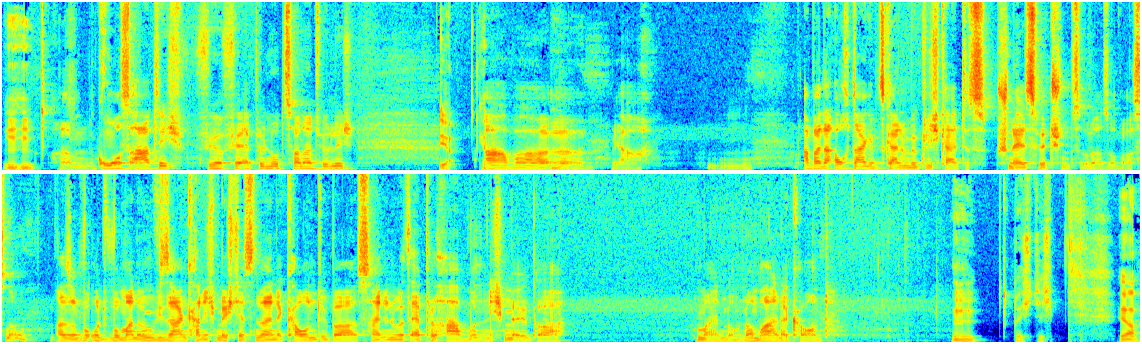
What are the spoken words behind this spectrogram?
Mhm. Ähm, großartig für, für Apple-Nutzer natürlich. Ja. ja. Aber mhm. äh, ja. Aber da, auch da gibt es keine Möglichkeit des Schnellswitchens oder sowas. Ne? Also, wo, wo man irgendwie sagen kann, ich möchte jetzt meinen Account über Sign-In with Apple haben und nicht mehr über meinen normalen Account. Mhm, richtig. Ja,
